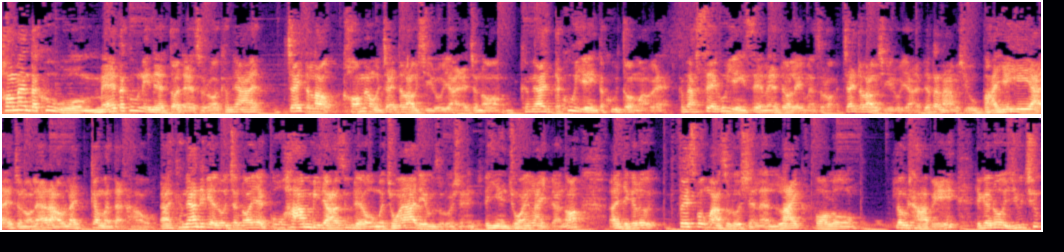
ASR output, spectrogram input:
comment တစ်ခုကိုမဲတစ်ခုအနေနဲ့တွက်တယ်ဆိုတော့ခင်ဗျာကြိုက်တဲ့လောက် comment ကိုကြိုက်တဲ့လောက်ရေးလို့ရတယ်ကျွန်တော်ခင်ဗျာတစ်ခုရေးရင်တစ်ခုတွက်မှာပဲခင်ဗျာ10ခုရေးရင်10မဲတွက်လိုက်မယ်ဆိုတော့ကြိုက်တဲ့လောက်ရေးလို့ရတယ်ပြဿနာမရှိဘူးဘာရေးရေးရတယ်ကျွန်တော်လည်းအဲ့ဒါကို like ကတ်မတတ်ထားဘူးအဲခင်ဗျာတကယ်လို့ကျွန်တော်ရဲ့ကိုဟာမီတာစုတဲ့ကိုမ join ရသေးဘူးဆိုလို့ရှိရင်အရင် join လိုက်ပြန်เนาะအဲတကယ်လို့ Facebook မှာဆိုလို့ရှိရင်လည်း like follow လုပ်ထားပြီတကယ်လို့ YouTube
